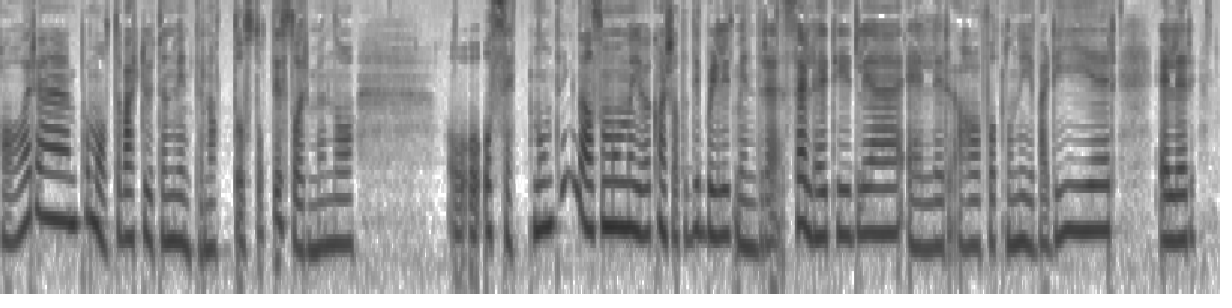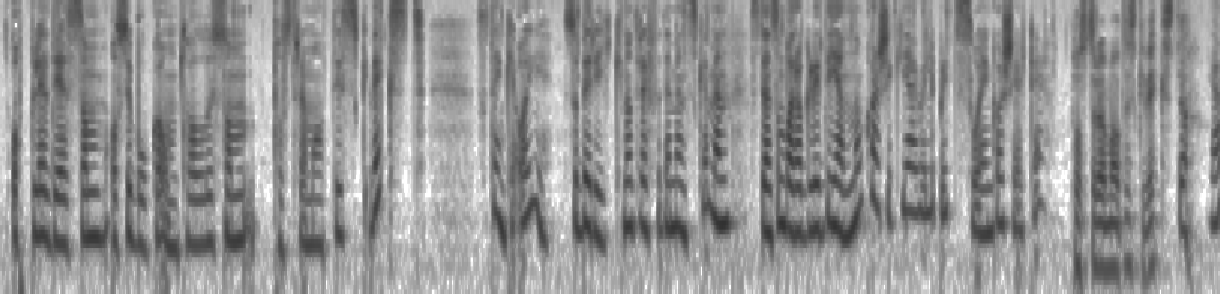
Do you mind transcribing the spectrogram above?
har eh, på en måte vært ute en vinternatt og stått i stormen og, og, og, og sett noen ting da, som gjør kanskje at de blir litt mindre selvhøytidelige, eller har fått noen nye verdier, eller opplevd det som også i boka omtales som posttraumatisk vekst så tenker jeg oi, så berikende å treffe det mennesket. Men den som bare har glidd igjennom, kanskje ikke jeg ville blitt så engasjert i. Posttraumatisk vekst, ja. ja.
